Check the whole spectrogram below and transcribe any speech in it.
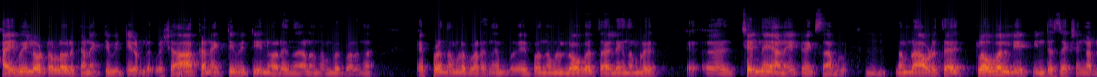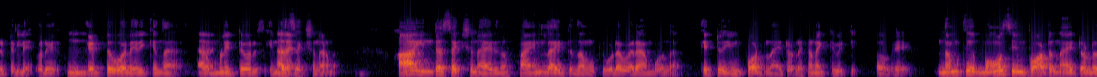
ഹൈവേയിലോട്ടുള്ള ഒരു കണക്ടിവിറ്റി ഉണ്ട്. പക്ഷെ ആ കണക്ടിവിറ്റി എന്ന് പറയുന്നതാണ് നമ്മൾ പറയുന്ന എപ്പോഴും നമ്മൾ പറയുന്നത് ഇപ്പം നമ്മൾ ലോകത്ത് അല്ലെങ്കിൽ നമ്മൾ ചെന്നൈയാണ് ഏറ്റവും എക്സാമ്പിൾ നമ്മൾ അവിടുത്തെ ക്ലോവൽ ലീഫ് ഇന്റർസെക്ഷൻ കണ്ടിട്ടില്ലേ? ഒരു എട്ട് പോലെ ഇരിക്കുന്ന കംപ്ലീറ്റ് ഒരു ഇന്റർസെക്ഷൻ ആണ്. ആ ഇന്റർസെക്ഷൻ ആയിരുന്നു ഫൈനലായിട്ട് നമുക്ക് ഇവിടെ വരാൻ പോകുന്ന ഏറ്റവും ഇമ്പോർട്ടന്റ് ആയിട്ടുള്ള കണക്ടിവിറ്റി ഓക്കെ നമുക്ക് മോസ്റ്റ് ഇമ്പോർട്ടന്റ് ആയിട്ടുള്ള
